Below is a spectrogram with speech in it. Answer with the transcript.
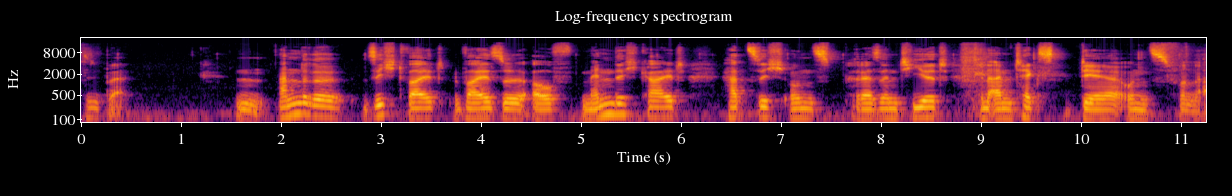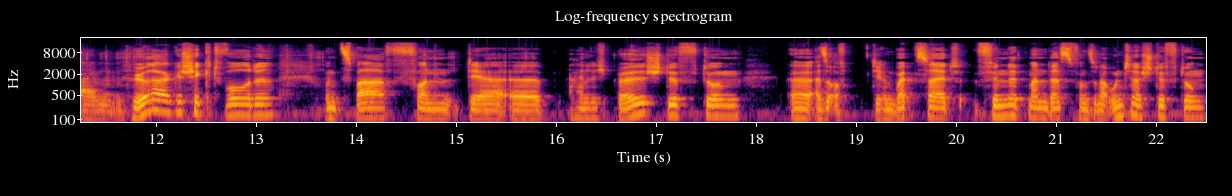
Super. Eine andere Sichtweise auf Männlichkeit hat sich uns präsentiert in einem Text, der uns von einem Hörer geschickt wurde, und zwar von der äh, Heinrich Böll Stiftung, äh, also auf deren Website findet man das von so einer Unterstiftung,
